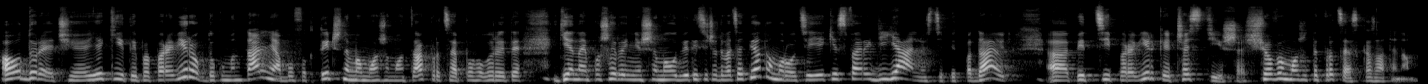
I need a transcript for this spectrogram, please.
А от до речі, які типи перевірок, документальні або фактичні, ми можемо так про це поговорити, є найпоширенішими у 2025 році. Які сфери діяльності підпадають е, під ці перевірки частіше? Що ви можете про це сказати нам?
